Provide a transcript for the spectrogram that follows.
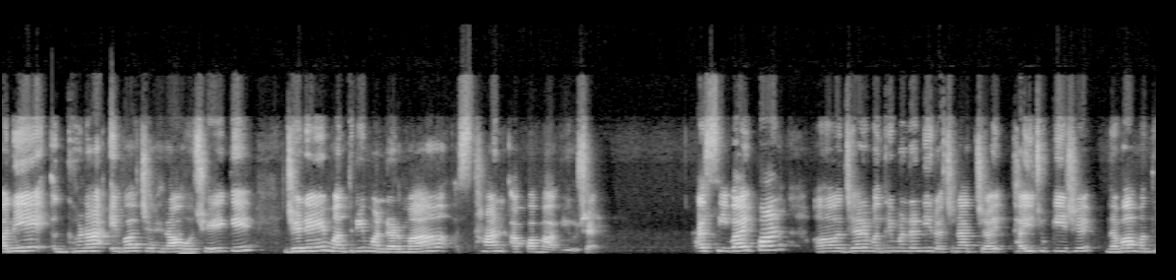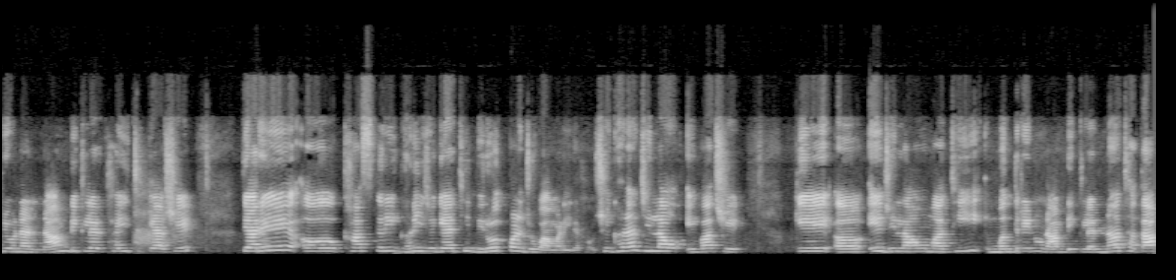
અને ઘણા એવા ચહેરાઓ છે કે જેને મંત્રીમંડળમાં સ્થાન આપવામાં આવ્યું છે. આ સિવાય પણ જ્યારે મંત્રીમંડળની રચના થઈ ચૂકી છે, નવા મંત્રીઓના નામ ડિક્લેર થઈ ચૂક્યા છે, ત્યારે ખાસ કરી ઘણી જગ્યાએથી વિરોધ પણ જોવા મળી રહ્યો છે. ઘણા જિલ્લાઓ એવા છે કે એ જિલ્લાઓમાંથી મંત્રીનું નામ ડિક્લેર ન થતા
